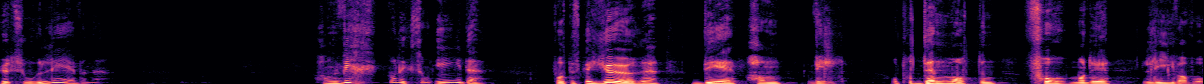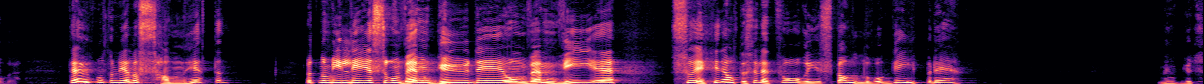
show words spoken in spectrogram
Guds ord er levende. Han virker liksom i det for at det skal gjøre det han vil. Og på den måten former det livet våre. Det er jo på en måte når det gjelder sannheten. At når vi leser om hvem Gud er, og om hvem vi er, så er ikke det alltid så lett for våre skaller å gripe det. Men Guds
